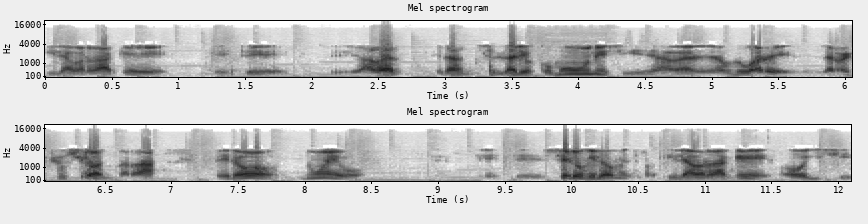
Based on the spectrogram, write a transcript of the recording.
y la verdad que, este, eh, a ver, eran celarios comunes y a ver, era un lugar de, de reclusión, ¿verdad? Pero nuevo, este, cero kilómetros. Y la verdad que hoy, si,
